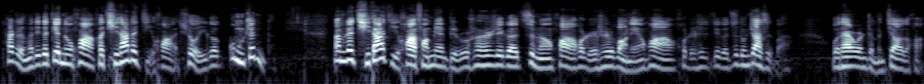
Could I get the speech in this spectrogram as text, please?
它整个这个电动化和其他的几化是有一个共振的。那么在其他几化方面，比如说是这个智能化，或者是网联化，或者是这个自动驾驶吧，我待会儿怎么叫的话，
